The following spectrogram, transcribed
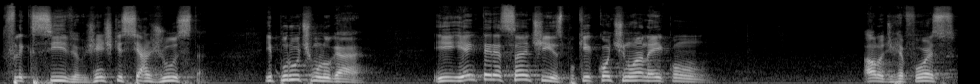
flexível, gente que se ajusta. E por último lugar, e é interessante isso, porque continuando aí com aula de reforço,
